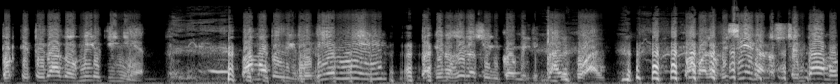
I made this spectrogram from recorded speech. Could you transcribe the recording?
porque te da dos mil quinientos. Vamos a pedirle diez mil para que nos dé los cinco mil, tal cual. Vamos a la oficina, nos sentamos.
